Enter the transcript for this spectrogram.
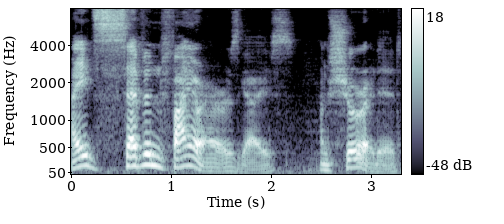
I had seven fire arrows, guys. I'm sure I did.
